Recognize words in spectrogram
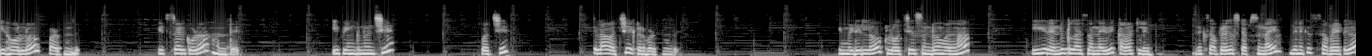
ఈ హోల్లో పడుతుంది. ఇటు సైడ్ కూడా అంతే. ఈ పింక్ నుంచి వచ్చి ఇలా వచ్చి ఇక్కడ పడుతుంది. ఈ మిడిల్లో క్లోజ్ చేసి ఉండడం వలన ఈ రెండు కలర్స్ అనేవి కలట్లేదు దీనికి సపరేట్గా స్టెప్స్ ఉన్నాయి. దీనికి సపరేట్గా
